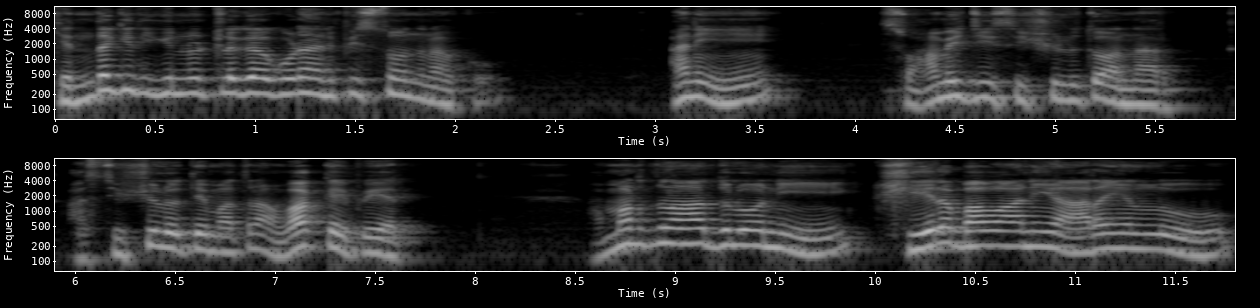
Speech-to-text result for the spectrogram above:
కిందకి దిగినట్లుగా కూడా అనిపిస్తోంది నాకు. అని స్వామీజీ శిష్యులతో అన్నారు. ఆ శిష్యులు అయితే మాత్రం అవాక్కైపోయారు. అమర్నాథ్లోని క్షీరభవాని ఆలయంలో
